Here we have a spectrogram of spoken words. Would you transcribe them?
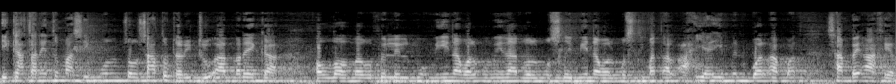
ikatan itu masih muncul satu dari doa mereka. Allah maghfirlil mu'mina wal mu'minat wal muslimina wal muslimat al ahya'i min wal amat sampai akhir.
